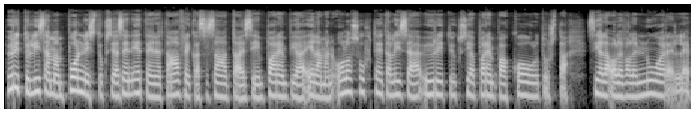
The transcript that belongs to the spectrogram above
pyritty lisäämään ponnistuksia sen eteen, että Afrikassa saataisiin parempia elämän olosuhteita, lisää yrityksiä, parempaa koulutusta siellä olevalle nuorelle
